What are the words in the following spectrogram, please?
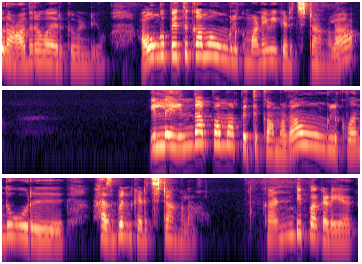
ஒரு ஆதரவாக இருக்க வேண்டியும். அவங்க பெற்றுக்காமல் உங்களுக்கு மனைவி கிடைச்சிட்டாங்களா? இல்லை இந்த அப்பா அம்மா பெற்றுக்காம தான் உங்களுக்கு வந்து ஒரு ஹஸ்பண்ட் கிடச்சிட்டாங்களா? கண்டிப்பாக கிடையாது.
